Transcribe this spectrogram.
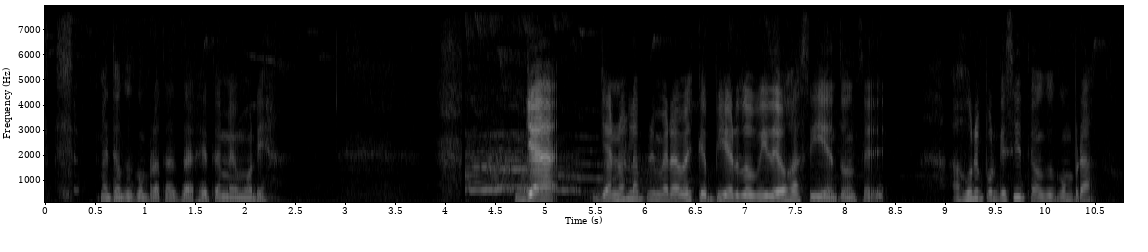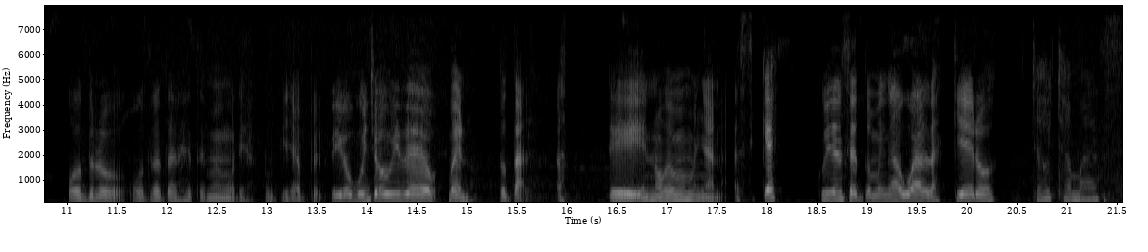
me tengo que comprar otra tarjeta de memoria. Ya, ya no es la primera vez que pierdo videos así, entonces, a juro porque sí, tengo que comprar otro, otra tarjeta de memoria porque ya he perdido muchos videos. Bueno, total, eh, nos vemos mañana. Así que cuídense, tomen agua, las quiero. Chao, chamas.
